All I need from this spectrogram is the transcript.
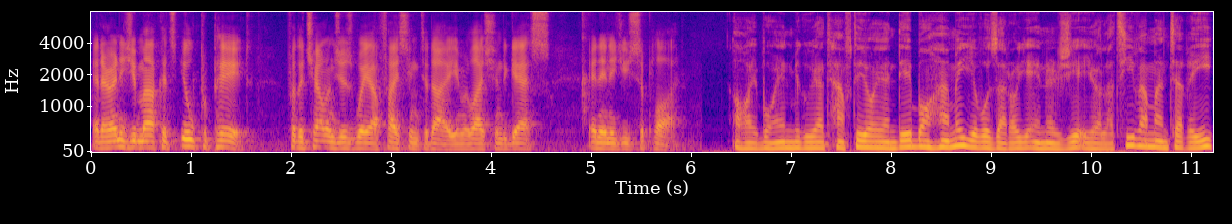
and our energy markets ill prepared for the challenges we are facing today in relation to gas and energy supply. آقای بوئن میگوید هفته آینده با همه وزرای انرژی ایالتی و منطقه‌ای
